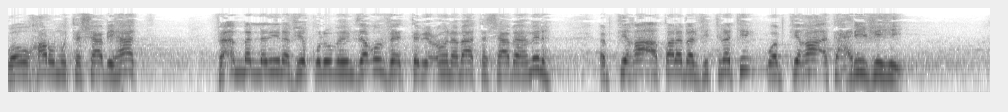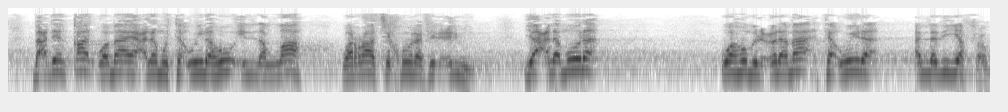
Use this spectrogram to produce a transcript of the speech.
وأخر متشابهات. فأما الذين في قلوبهم زغ فيتبعون ما تشابه منه ابتغاء طلب الفتنة وابتغاء تحريفه. بعدين قال وما يعلم تأويله إلا الله والراسخون في العلم. يعلمون وهم العلماء تأويل الذي يصعب.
